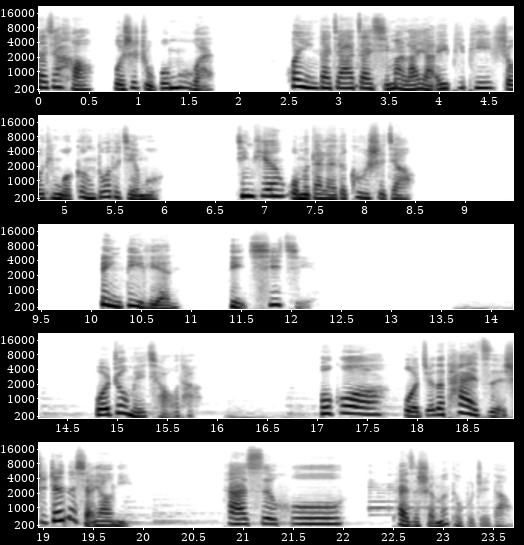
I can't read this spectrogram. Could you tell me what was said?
大家好，我是主播木婉，欢迎大家在喜马拉雅 APP 收听我更多的节目。今天我们带来的故事叫《并蒂莲》第七集。我皱眉瞧他，不过我觉得太子是真的想要你。他似乎，太子什么都不知道。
